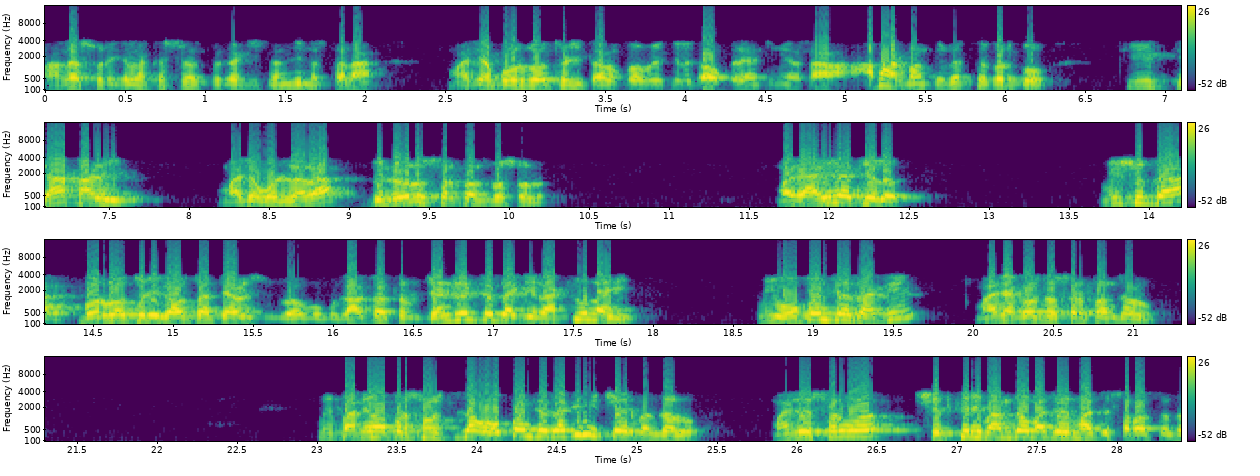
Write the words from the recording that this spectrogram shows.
मागासवर्गीयाला कसल्याच प्रकारची संधी नसताना माझ्या बोरगाव थळी तालुका गावकऱ्यांचे मी असा आभार मानतो व्यक्त करतो. की त्या काळी माझ्या वडिलाला बिनविरोध सरपंच बसवलं. माझ्या आईला केलं. मी सुद्धा बोरगाव गावचा त्यावेळेस गावचा जनरलच्या जागी राखीव नाही. मी ओपनच्या जागी माझ्या गावचा सरपंच झालो. मी पाणी वापर संस्थेचा ओपनच्या जागी मी चेअरमन झालो. माझे सर्व शेतकरी बांधव माझे माझे सभासद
